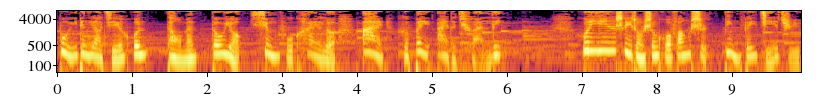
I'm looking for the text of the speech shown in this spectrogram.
不一定要结婚，但我们都有幸福、快乐、爱和被爱的权利。婚姻是一种生活方式，并非结局；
